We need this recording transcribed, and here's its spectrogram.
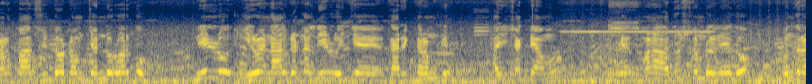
కడప సిద్ధోటం చెన్నూరు వరకు నీళ్ళు ఇరవై నాలుగు గంటలు నీళ్ళు ఇచ్చే కార్యక్రమం అది చెక్ డ్యాము. మన అదృష్టంలో లేదు. కొందరు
